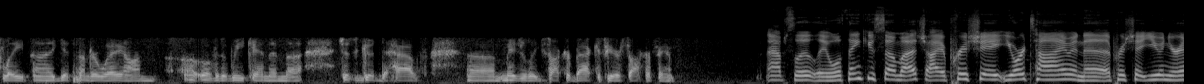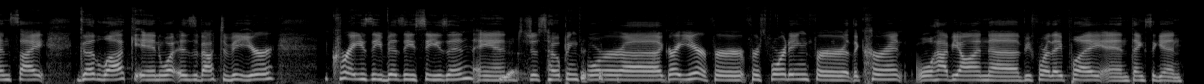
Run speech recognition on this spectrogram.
slate uh, gets underway on uh, over the weekend, and uh, just good to have uh, Major League Soccer back if you're a soccer fan. Absolutely. Well, thank you so much. I appreciate your time and uh, appreciate you and your insight. Good luck in what is about to be your crazy busy season and yes. just hoping for uh, a great year for, for sporting, for the current. We'll have you on uh, before they play, and thanks again.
